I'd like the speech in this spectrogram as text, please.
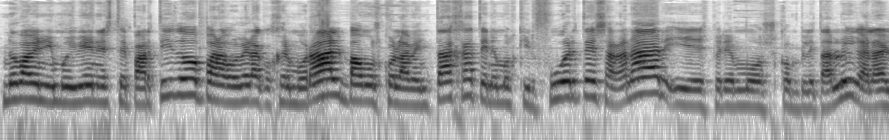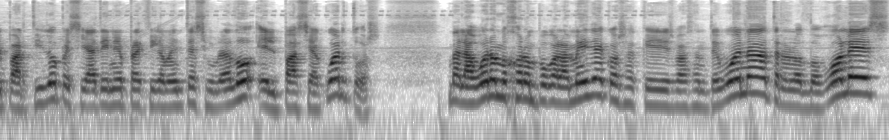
no va a venir muy bien este partido para volver a coger moral, vamos con la ventaja, tenemos que ir fuertes a ganar y esperemos completarlo y ganar el partido, pese a tener prácticamente asegurado el pase a cuartos. Vale, Agüero mejora un poco la media, cosa que es bastante buena, tras los dos goles.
